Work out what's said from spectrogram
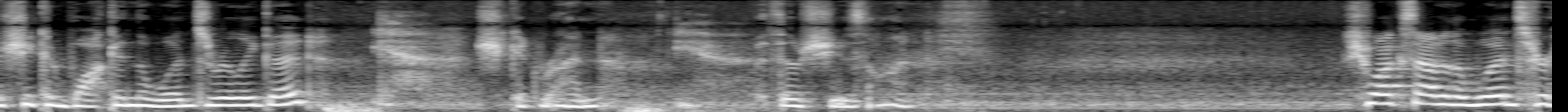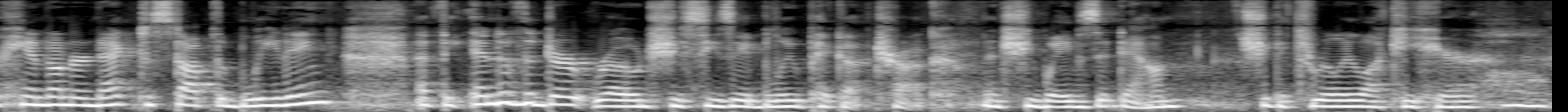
She could walk in the woods really good. Yeah. She could run Yeah. with those shoes on. She walks out of the woods, her hand on her neck to stop the bleeding. At the end of the dirt road, she sees a blue pickup truck and she waves it down. She gets really lucky here. Oh.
